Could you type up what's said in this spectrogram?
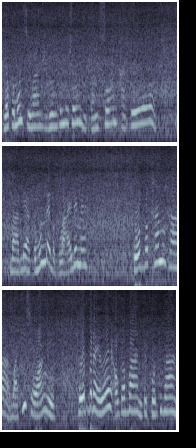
เดี๋ยวกระมุนสีวานให้เบิ่งคุณผู้ชมวันซ้อนค่ะเด้อบาทแรกกระมุนได้บักหลายได้ไหมโพสต์บ่ทันค่ะ บาทที่สองนี่ โพสต์บ่ได้เลย เอากลับบ้านไปโพสที่บ้าน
